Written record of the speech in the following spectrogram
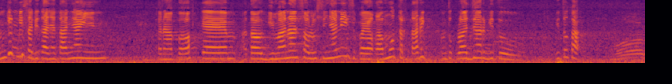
mungkin bisa ditanya-tanyain kenapa off cam atau gimana solusinya nih supaya kamu tertarik untuk belajar gitu itu kak Oh,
